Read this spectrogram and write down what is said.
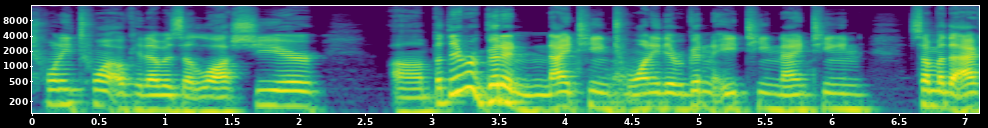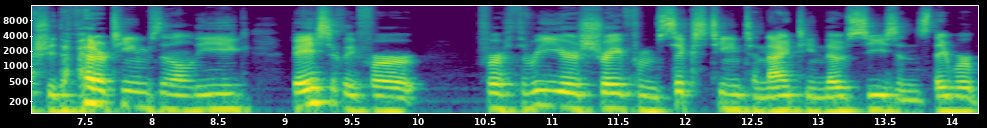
2020. Okay, that was a lost year. Um, but they were good in 1920. They were good in 18, 19. Some of the actually the better teams in the league basically for for three years straight from 16 to 19 those seasons they were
